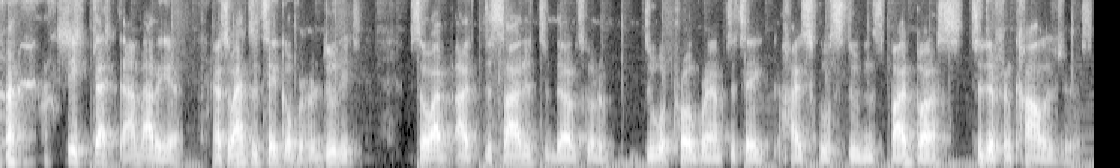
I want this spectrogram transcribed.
she, I'm out of here, and so I had to take over her duties. So I, I decided to, that I was going to do a program to take high school students by bus to different colleges.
